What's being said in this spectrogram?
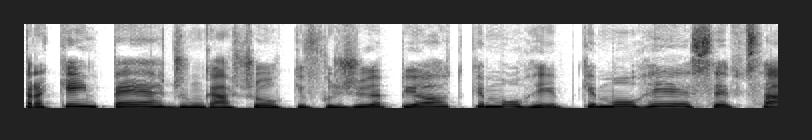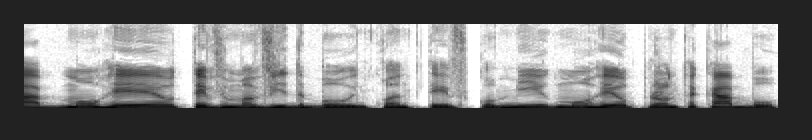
para quem perde um cachorro que fugiu é pior do que morrer. Porque morrer, você sabe, morreu, teve uma vida boa enquanto teve comigo, morreu, pronto, acabou.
